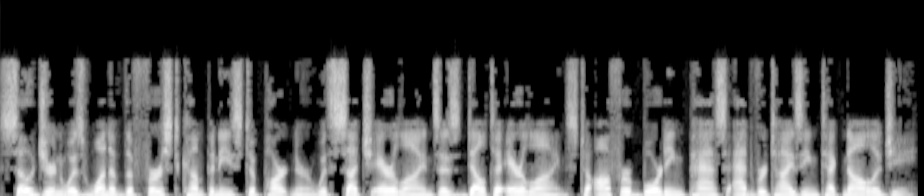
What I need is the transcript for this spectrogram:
Sojern was one of the first companies to partner with such airlines as Delta Airlines to offer boarding pass advertising technology.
